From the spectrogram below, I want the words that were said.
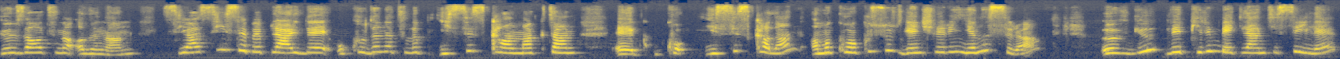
gözaltına alınan, siyasi sebeplerde okuldan atılıp işsiz kalmaktan e, ko, işsiz kalan ama korkusuz gençlerin yanı sıra övgü ve prim beklentisiyle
